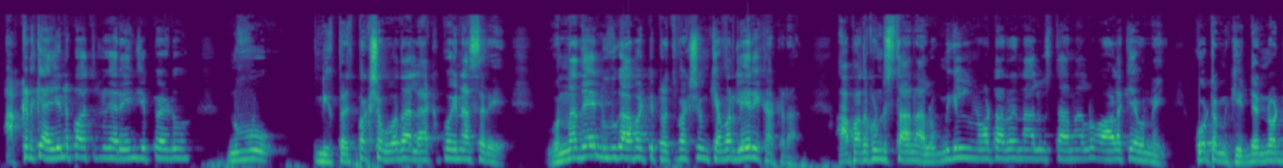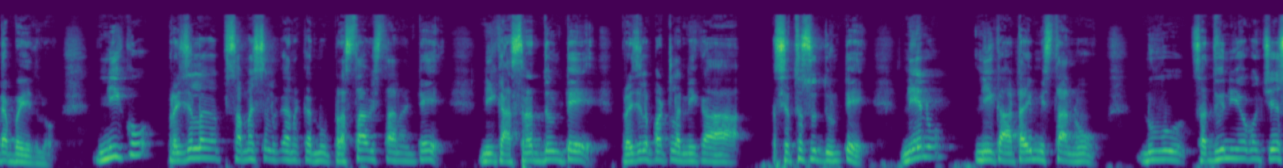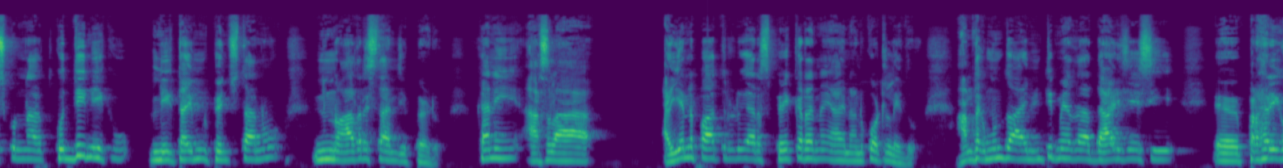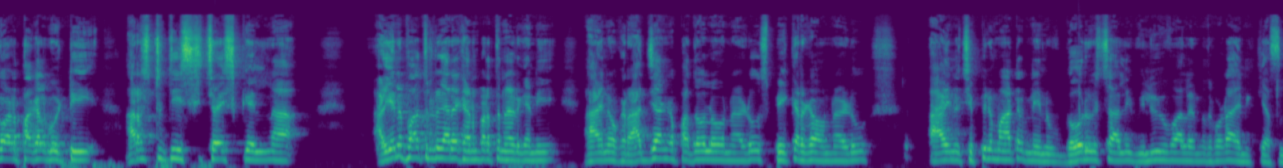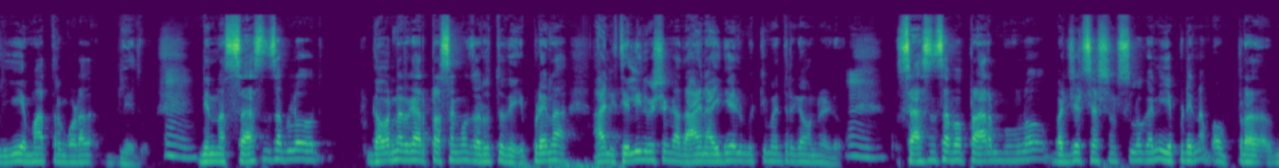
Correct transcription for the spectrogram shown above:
అక్కడికి అయ్యన పాత్రుడు గారు ఏం చెప్పాడు? నువ్వు నీకు ప్రతిపక్ష హోదా లేకపోయినా సరే ఉన్నదే నువ్వు కాబట్టి ప్రతిపక్షం ఇంకెవరు లేరు ఇక అక్కడ. ఆ పదకొండు స్థానాలు మిగిలిన నూట అరవై నాలుగు స్థానాలు వాళ్ళకే ఉన్నాయి. కూటమికి డె- నూట డెబ్బై ఐదులో. నీకు ప్రజల సమస్యలు కనుక నువ్వు ప్రస్తావిస్తానంటే నీకు ఆ శ్రద్ధ ఉంటే ప్రజల పట్ల నీకు ఆ చిత్తశుద్ధి ఉంటే నేను నీకు ఆ టైం ఇస్తాను. నువ్వు సద్వినియోగం చేసుకున్న కొద్దీ నీకు నీ టైంను పెంచుతాను నిన్ను ఆదరిస్తా అని చెప్పాడు. కానీ అసలు ఆ అయ్యన్న పాత్రుడు గారు స్పీకర్ అని ఆయన అనుకోవట్లేదు. అంతకుముందు ఆయన ఇంటి మీద దాడి చేసి ప్రహరీ గోడ పగలగొట్టి అరెస్ట్ తీసి చేసుకెళ్ళిన అయ్యన పాత్రుడు గారే కనపడుతున్నాడు కానీ ఆయన ఒక రాజ్యాంగ పదవిలో ఉన్నాడు స్పీకర్గా ఉన్నాడు. ఆయన చెప్పిన మాట నేను గౌరవించాలి విలువ ఇవ్వాలన్నది కూడా ఆయనకి అసలు ఏ మాత్రం కూడా లేదు. నిన్న శాసనసభలో గవర్నర్ గారి ప్రసంగం జరుగుతుంది. ఎప్పుడైనా ఆయనకి తెలియని విషయం కాదు. ఆయన ఐదేళ్ళు ముఖ్యమంత్రిగా ఉన్నాడు. శాసనసభ ప్రారంభంలో బడ్జెట్ సెషన్స్లో కానీ ఎప్పుడైనా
